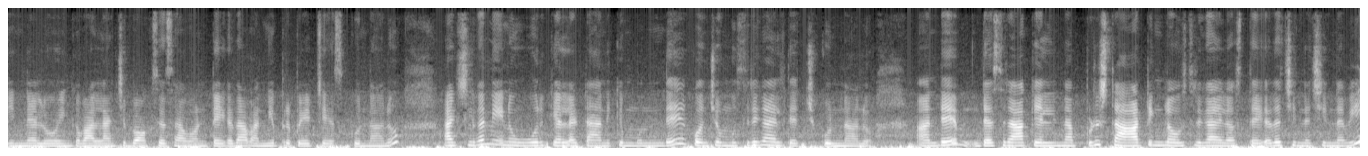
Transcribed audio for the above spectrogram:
గిన్నెలు ఇంకా వాళ్ళ లంచ్ బాక్సెస్ అవి ఉంటాయి కదా అవన్నీ ప్రిపేర్ చేసుకున్నాను. యాక్చువల్గా నేను ఊరికి వెళ్ళటానికి ముందే కొంచెం ఉసిరికాయలు తెచ్చుకున్నాను. అంటే దసరాకి వెళ్ళినప్పుడు స్టార్టింగ్లో ఉసిరికాయలు వస్తాయి కదా చిన్న చిన్నవి.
